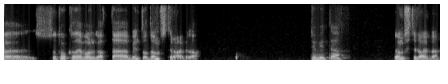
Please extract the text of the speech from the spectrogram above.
uh, så tok jeg det valget at jeg begynte å dumpsterdive da. Du begynte å Dumpsterdive.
